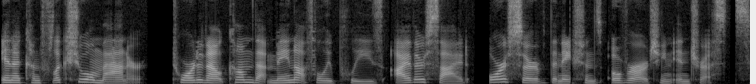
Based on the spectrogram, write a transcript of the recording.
in a conflictual manner toward an outcome that may not fully please either side or serve the nation's overarching interests.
